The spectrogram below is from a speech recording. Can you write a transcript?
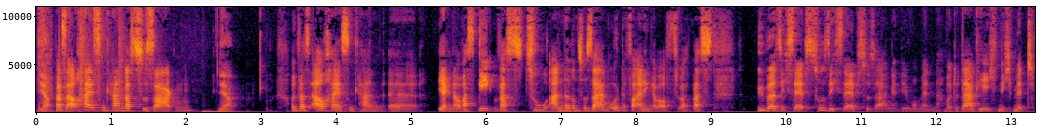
Ja. Was auch heißen kann, was zu sagen. Ja. Und was auch heißen kann, äh, ja genau, was, was zu anderen zu sagen und vor allen Dingen aber auch was über sich selbst, zu sich selbst zu sagen in dem Moment. Nach Motto, da gehe ich nicht mit.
